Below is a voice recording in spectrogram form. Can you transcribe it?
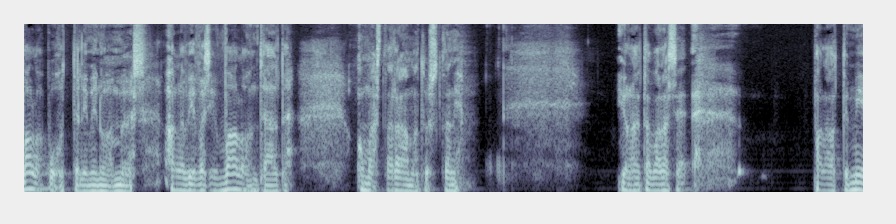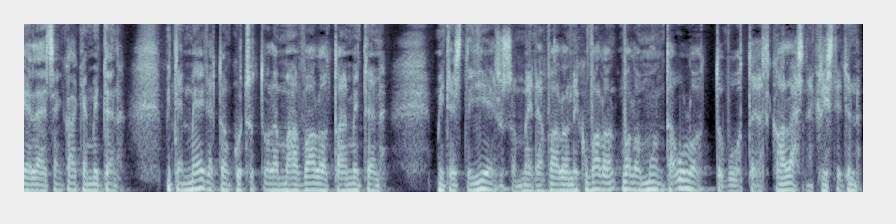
Valo puhutteli minua myös. Alleviivasin valon täältä omasta raamatustani. Jollain tavalla se palautti mieleen sen kaiken, miten, miten meidät on kutsuttu olemaan valo tai miten, miten sitten Jeesus on meidän valo. Niin kuin valon, valon monta ulottuvuutta, jotka on läsnä kristityn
